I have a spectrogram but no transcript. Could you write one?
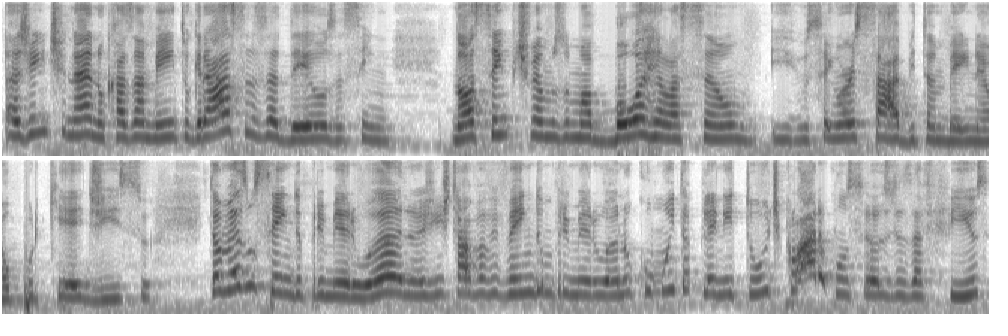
a gente, né, no casamento, graças a Deus, assim, nós sempre tivemos uma boa relação e o Senhor sabe também, né, o porquê disso. Então, mesmo sendo o primeiro ano, a gente estava vivendo um primeiro ano com muita plenitude, claro, com seus desafios,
